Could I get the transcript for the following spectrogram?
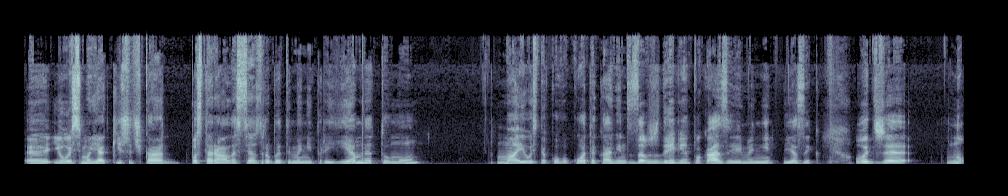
Е, І ось моя кішечка постаралася зробити мені приємне, тому маю ось такого котика, він завжди він показує мені язик. Отже, ну,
